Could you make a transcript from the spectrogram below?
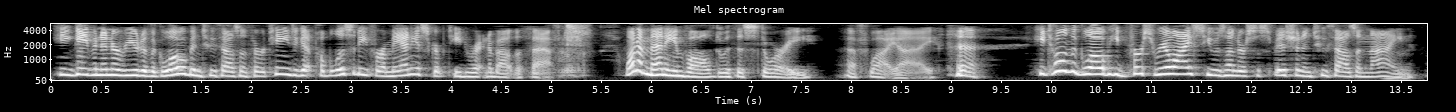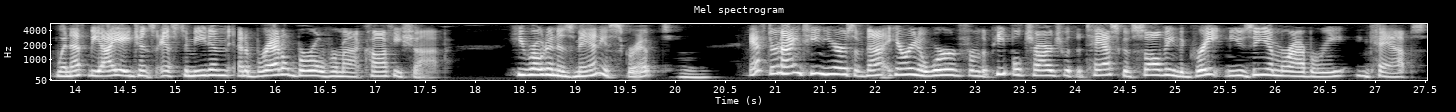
He gave an interview to the Globe in 2013 to get publicity for a manuscript he'd written about the theft. One of many involved with this story, FYI. He told the Globe he'd first realized he was under suspicion in 2009 when FBI agents asked to meet him at a Brattleboro, Vermont coffee shop. He wrote in his manuscript hmm. After 19 years of not hearing a word from the people charged with the task of solving the great museum robbery, in caps,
